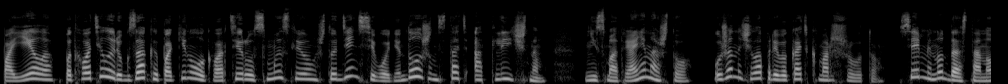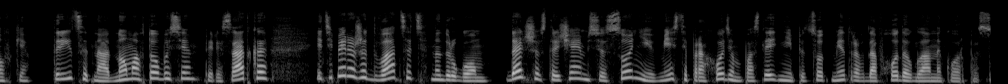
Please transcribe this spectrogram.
поела, подхватила рюкзак и покинула квартиру с мыслью, что день сегодня должен стать отличным, несмотря ни на что. Уже начала привыкать к маршруту. Семь минут до остановки. 30 на одном автобусе, пересадка, и теперь уже 20 на другом. Дальше встречаемся с Соней и вместе проходим последние 500 метров до входа в главный корпус.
